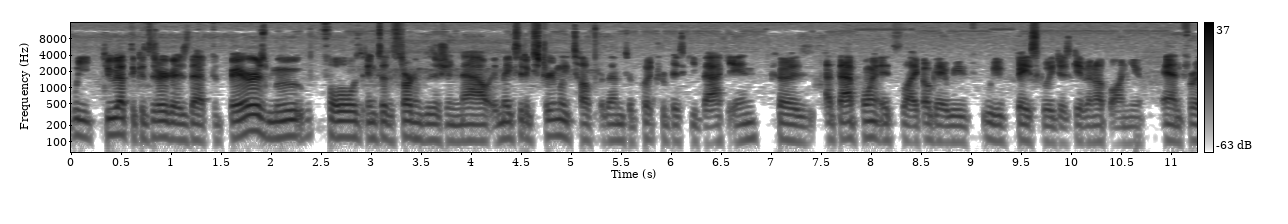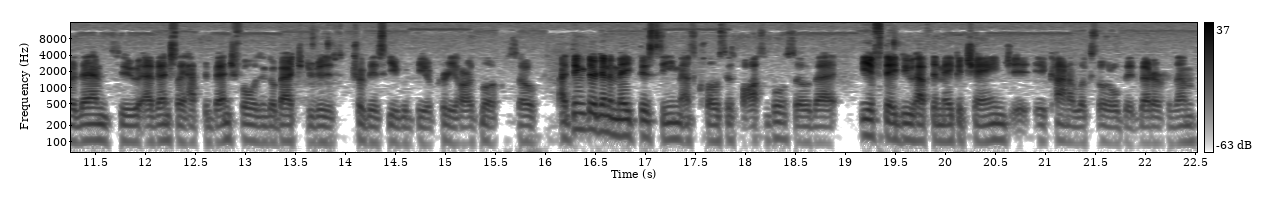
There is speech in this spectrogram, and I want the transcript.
we do have to consider is that the Bears move Foles into the starting position now. It makes it extremely tough for them to put Trubisky back in because at that point it's like, okay, we've we've basically just given up on you, and for them to eventually have to bench Foles and go back to Trubisky would be a pretty hard look. So I think they're going to make this team as close as possible so that if they do have to make a change, it, it kind of looks a little bit better for them.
